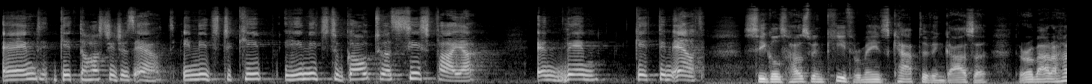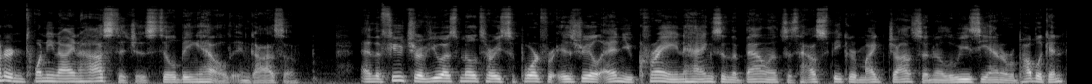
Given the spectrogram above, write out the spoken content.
and get the hostages out. He needs to keep, he needs to go to a ceasefire and then get them out. Siegel's husband Keith remains captive in Gaza. There are about 129 hostages still being held in Gaza and the future of U.S. military support for Israel and Ukraine hangs in the balance as House Speaker Mike Johnson, a Louisiana Republican,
